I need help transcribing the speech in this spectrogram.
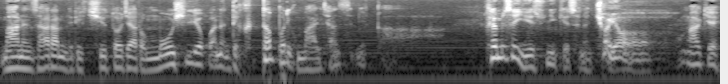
많은 사람들이 지도자로 모시려고 하는데 흩어버리고 말지 않습니까? 그러면서 예수님께서는 조용 하게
